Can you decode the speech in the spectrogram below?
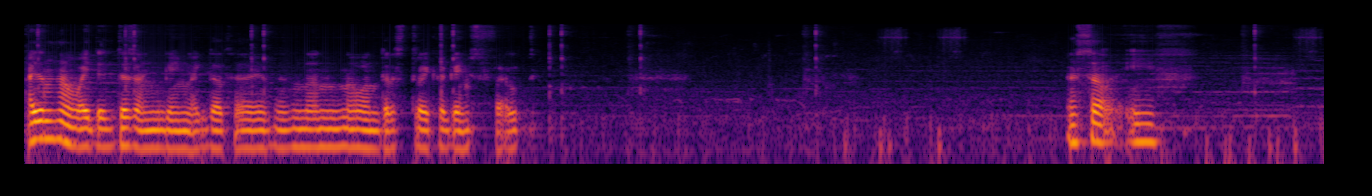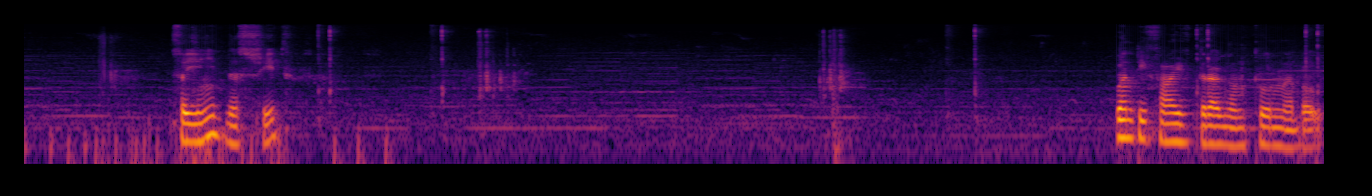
I don't know why they designed a game like that. Uh, no, no wonder Troika Games failed. Uh, so if so you need this sheet. Twenty-five dragon turnabout.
